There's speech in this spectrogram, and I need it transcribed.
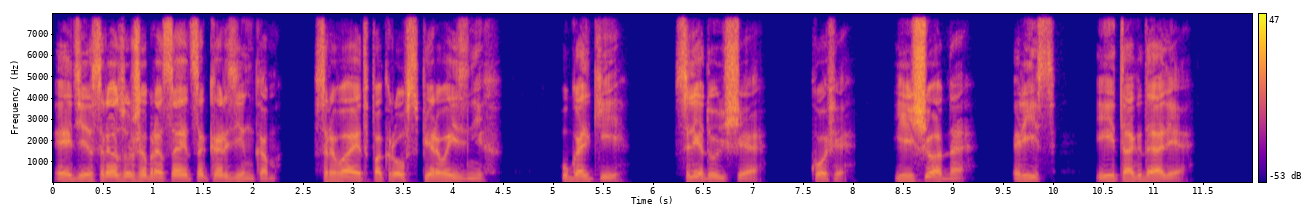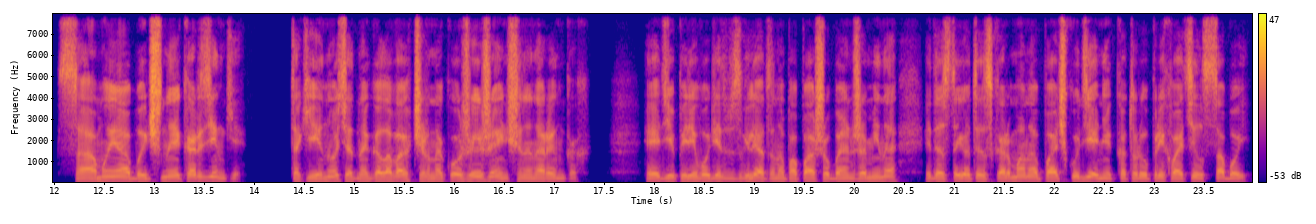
Эдди сразу же бросается к корзинкам, срывает покров с первой из них. Угольки. Следующая. Кофе. Еще одна. Рис. И так далее. Самые обычные корзинки. Такие носят на головах чернокожие женщины на рынках. Эдди переводит взгляд на папашу Бенджамина и достает из кармана пачку денег, которую прихватил с собой.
